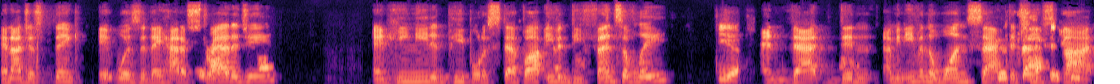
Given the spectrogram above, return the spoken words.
And I just think it was that they had a strategy and he needed people to step up, even defensively. Yeah. And that didn't, I mean, even the one sack that Chiefs got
